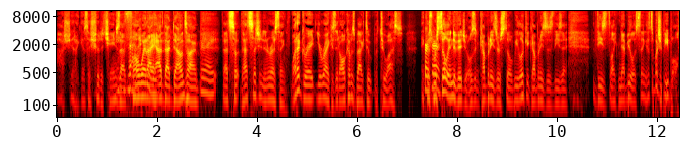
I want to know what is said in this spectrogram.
oh shit, I guess I should have changed that exactly. phone when I had that downtime. Right. That's so that's such an interesting. What a great. You're right because it all comes back to to us because sure. we're still individuals and companies are still we look at companies as these uh, these like nebulous things it's a bunch of people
